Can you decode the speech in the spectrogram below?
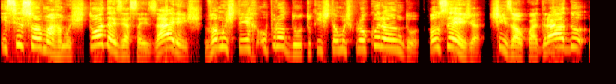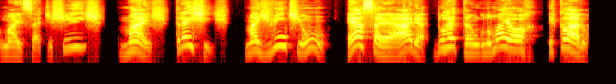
E se somarmos todas essas áreas, vamos ter o produto que estamos procurando, ou seja, x ao quadrado mais 7x mais 3x mais 21. Essa é a área do retângulo maior. E, claro,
